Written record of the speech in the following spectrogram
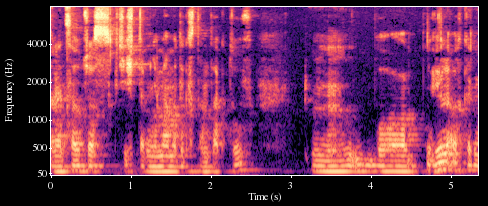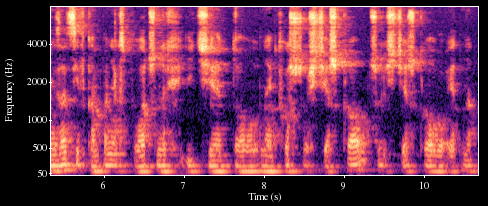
ale cały czas gdzieś tam nie mamy tych standardów. Mm, bo wiele organizacji w kampaniach społecznych idzie tą najprostszą ścieżką, czyli ścieżką, jedna,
